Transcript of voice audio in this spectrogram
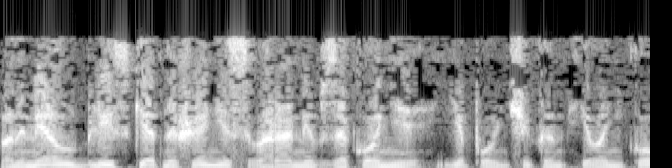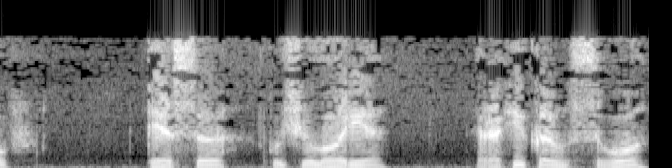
Он имел близкие отношения с ворами в законе Япончиком Иваньков, Тесо, Кучулория, Рафиком Сво,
